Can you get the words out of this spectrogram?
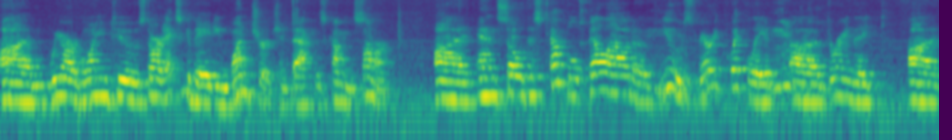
Um, we are going to start excavating one church, in fact, this coming summer. Uh, and so this temple fell out of use very quickly uh, during the, uh,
